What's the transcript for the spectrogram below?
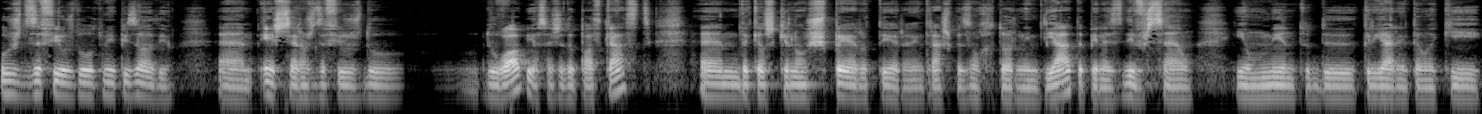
os desafios do último episódio, uh, estes eram os desafios do, do hobby, ou seja, do podcast, um, daqueles que eu não espero ter, entre aspas, um retorno imediato, apenas diversão e um momento de criar então aqui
